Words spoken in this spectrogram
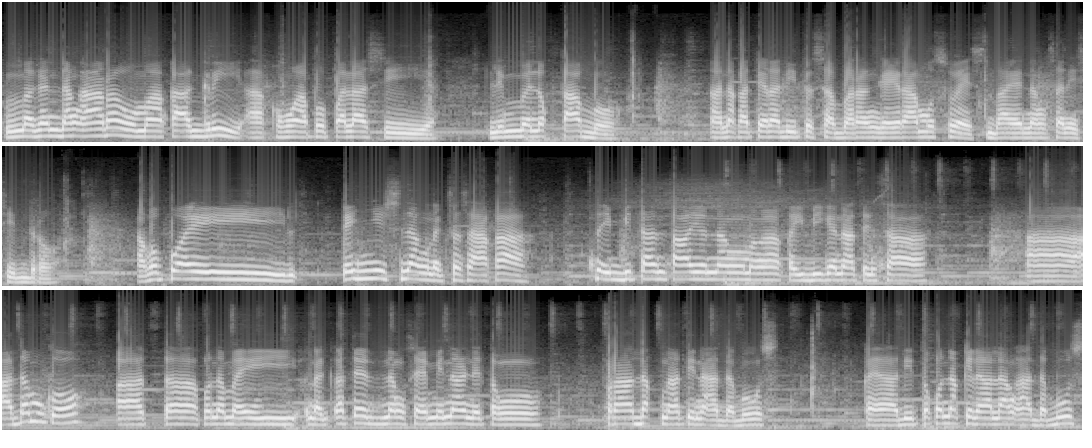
Magandang araw mga ka-agree. Ako nga po pala si Limuel Octavo. ah, nakatira dito sa Barangay Ramos West, bayan ng San Isidro. Ako po ay 10 years lang nagsasaka. Naimbitahan tayo ng mga kaibigan natin sa ah, Adam ko at ah, ako na may nag-attend ng seminar nitong product natin na Adaboost. Kaya dito ko nakilala ang Adaboost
